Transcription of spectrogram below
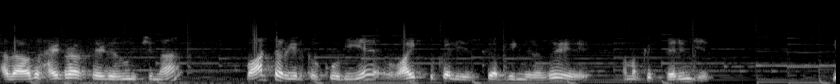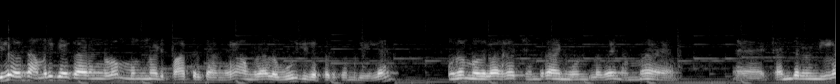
அதாவது ஹைட்ராக்சைடு இருந்துச்சுன்னா வாட்டர் இருக்கக்கூடிய வாய்ப்புகள் இருக்கு அப்படிங்கிறது நமக்கு தெரிஞ்சது. இதை வந்து அமெரிக்காக்காரங்களும் முன்னாடி பார்த்துருக்காங்க. அவங்களால ஊர்ஜிதப்படுத்த முடியல. முதன் முதலாக சந்திராயன் ஒன்றில் தான் நம்ம சந்திரனில் சந்திரன்ல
